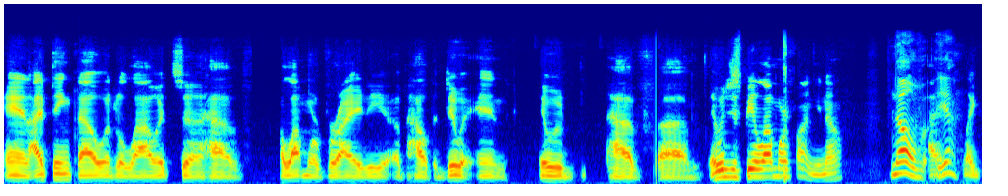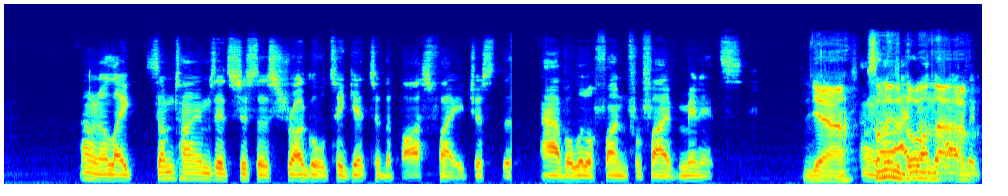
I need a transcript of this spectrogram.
And I think that would allow it to have a lot more variety of how to do it, and it would have um, it would just be a lot more fun, you know. No, I, yeah. Like, I don't know. Like sometimes it's just a struggle to get to the boss fight, just to have a little fun for five minutes. Yeah, something know, to build on that.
